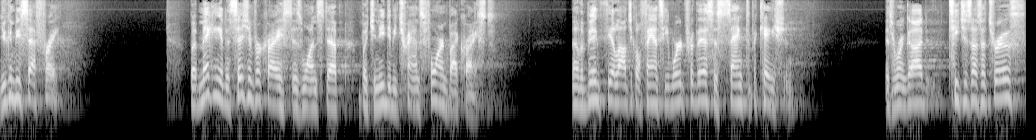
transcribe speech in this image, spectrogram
You can be set free. But making a decision for Christ is one step, but you need to be transformed by Christ. Now, the big theological fancy word for this is sanctification. It's when God teaches us a truth,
